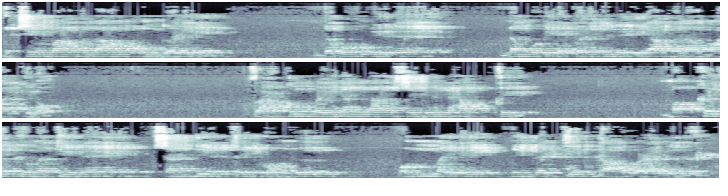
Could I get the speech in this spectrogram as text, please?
நிச்சயமாக நாம் உங்களை இந்த பூமியில நம்முடைய பிரதிநிதியாக நாம் ஆக்கினோம். فاحكم بين الناس மக்களுக்கு மத்தியிலே சத்தியத்தை கொண்டு உண்மையை நீங்கள் தீர்ப்பாக வழங்குங்கள்.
